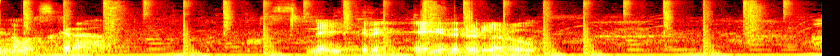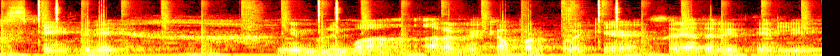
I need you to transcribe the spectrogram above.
ನಮಸ್ಕಾರ. ಸ್ನೇಹಿತರೆ ಹೇಗಿದ್ರೆ ಎಲ್ಲರೂ? ಸ್ನೇಹಿತರೆ, ನಿಮ್ಮ ನಿಮ್ಮ ಆರೋಗ್ಯ ಕಾಪಾಡ್ಕೊಳ್ಳೋಕ್ಕೆ ಸರಿಯಾದ ರೀತಿಯಲ್ಲಿ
